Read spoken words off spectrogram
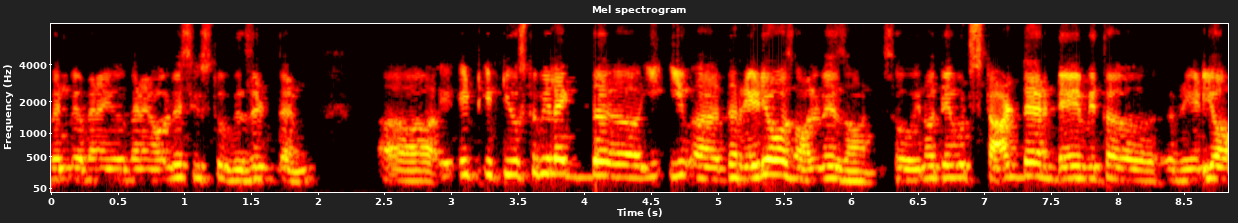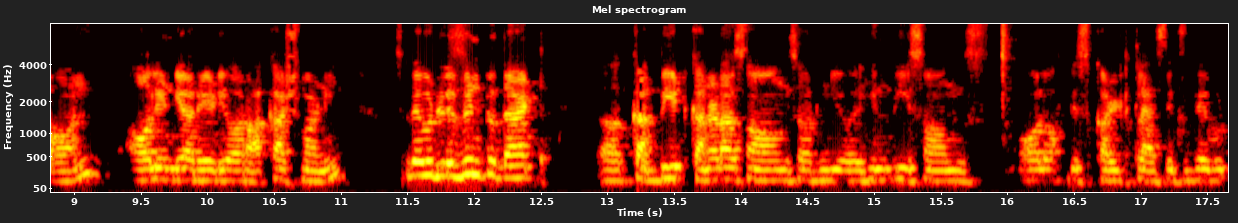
when when I when I always used to visit them, uh, it, it used to be like the uh, the radio was always on. So you know they would start their day with a radio on, All India Radio or Akashvani. So they would listen to that, uh, be it Kannada songs or new Hindi songs, all of these cult classics. They would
